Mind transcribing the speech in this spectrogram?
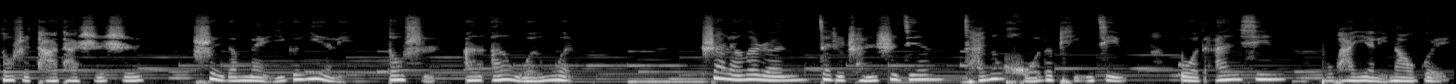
都是踏踏实实，睡的每一个夜里都是安安稳稳。善良的人在这尘世间才能活得平静，过得安心，不怕夜里闹鬼。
